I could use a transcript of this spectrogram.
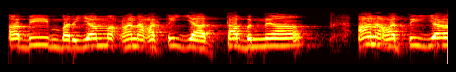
ابی مریم ان عطیہ تبنا ان عطیہ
